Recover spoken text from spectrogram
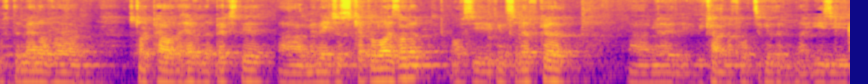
with the man of um, stroke power they have in the backs there, um, and they just capitalised on it. Obviously against South Africa, um, you know we can't afford to give them like easy.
